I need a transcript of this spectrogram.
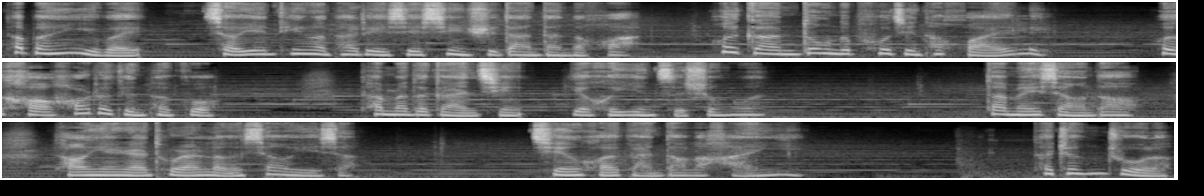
他本以为小燕听了他这些信誓旦旦的话，会感动的扑进他怀里，会好好的跟他过，他们的感情也会因此升温。但没想到，唐嫣然突然冷笑一下，秦淮感到了寒意，他怔住了，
